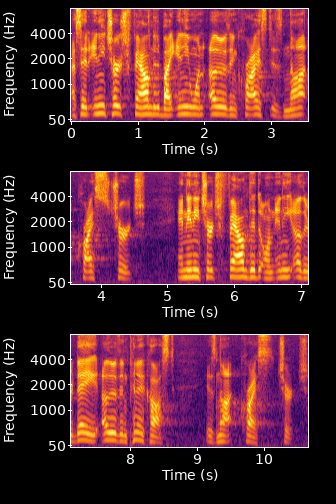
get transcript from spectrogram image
I said any church founded by anyone other than Christ is not Christ's church, and any church founded on any other day other than Pentecost is not Christ's church.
